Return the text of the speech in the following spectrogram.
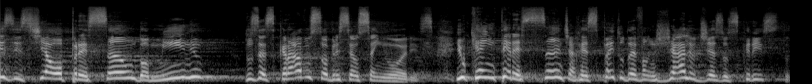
existia a opressão, domínio, dos escravos sobre seus senhores. E o que é interessante a respeito do Evangelho de Jesus Cristo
